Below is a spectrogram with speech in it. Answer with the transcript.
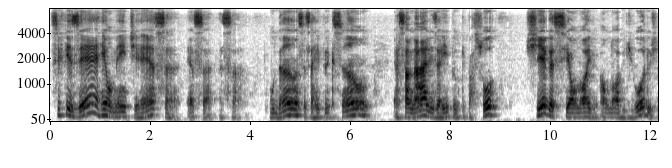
se fizer realmente essa, essa, essa mudança, essa reflexão, essa análise aí pelo que passou, chega-se ao nove, ao nove de ouros,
